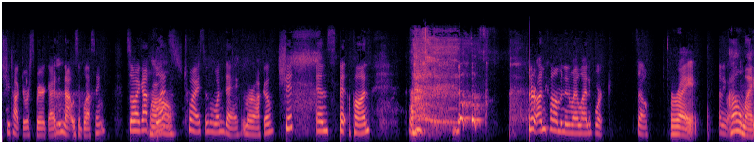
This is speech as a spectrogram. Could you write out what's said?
she talked to her spirit guide, and that was a blessing. So I got Wow. blessed twice in one day in Morocco. Shit and spit upon. that are uncommon in my line of work. So Right. anyway. Oh my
